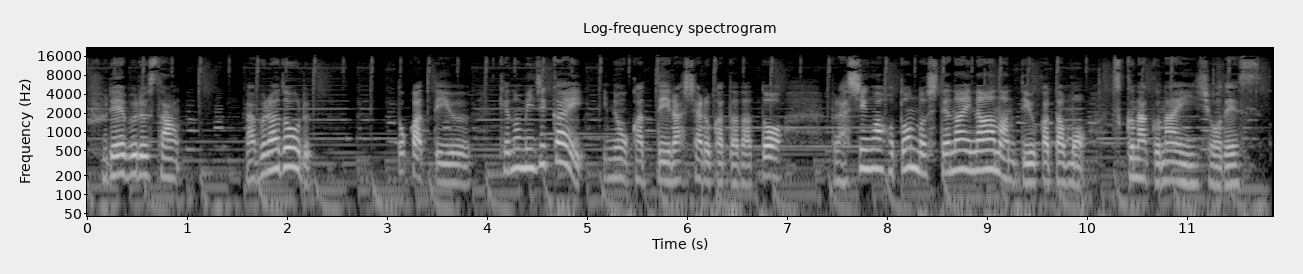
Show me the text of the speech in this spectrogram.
フレブルさん、ラブラドールとかっていう毛の短い犬を飼っていらっしゃる方だとブラッシングはほとんどしてないなーなんていう方も少なくない印象です。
